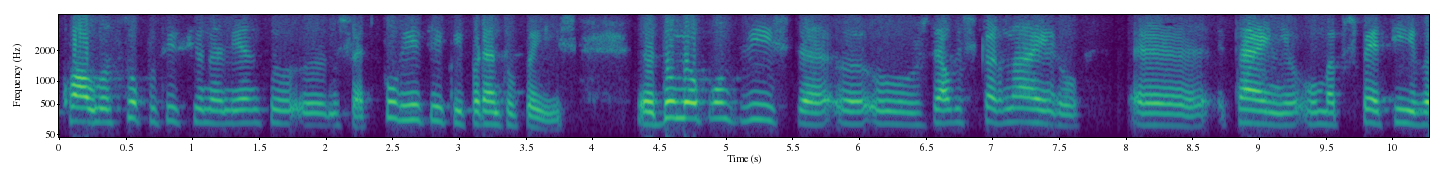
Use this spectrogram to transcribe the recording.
qual o seu posicionamento no aspecto político e perante o país. do meu ponto de vista, o José Luís Carneiro tem uma perspectiva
